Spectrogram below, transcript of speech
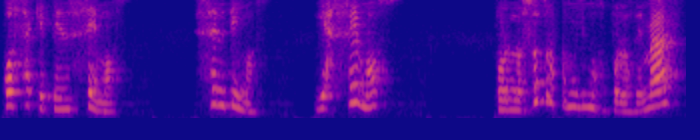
cosa que pensemos, sentimos y hacemos, por nosotros mismos o por los demás,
